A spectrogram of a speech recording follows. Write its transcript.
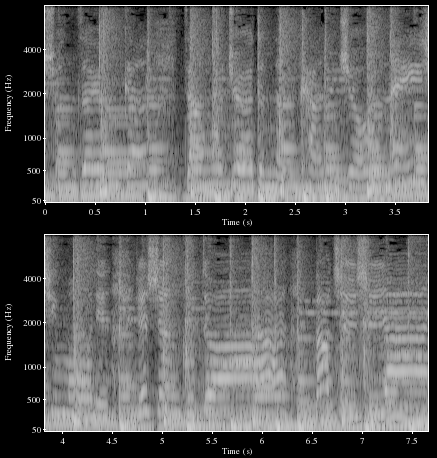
选择勇敢？当我觉得难堪，就内心默念人生苦短，保持释然。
